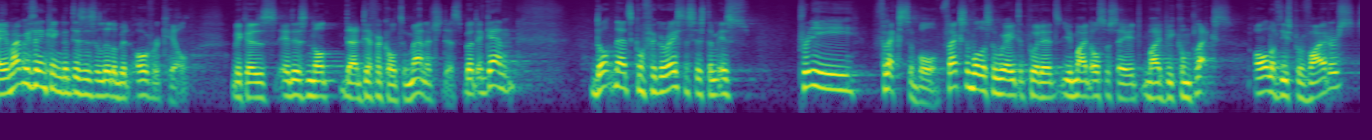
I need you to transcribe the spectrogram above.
And you might be thinking that this is a little bit overkill because it is not that difficult to manage this. But again, .NET's configuration system is pretty flexible. Flexible is the way to put it. You might also say it might be complex. All of these providers,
